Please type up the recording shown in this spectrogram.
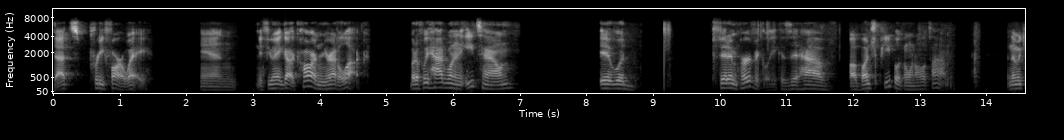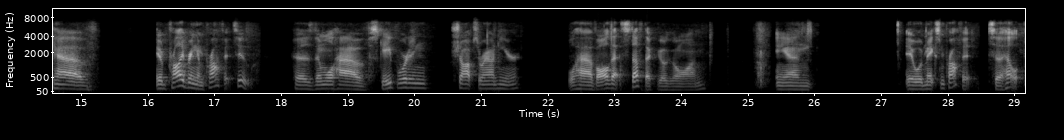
that's pretty far away, and if you ain't got a car, then you're out of luck. But if we had one in E Town, it would fit in perfectly because it'd have a bunch of people going all the time, and then we could have. It would probably bring in profit too, because then we'll have skateboarding shops around here we'll have all that stuff that could go on and it would make some profit to help.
